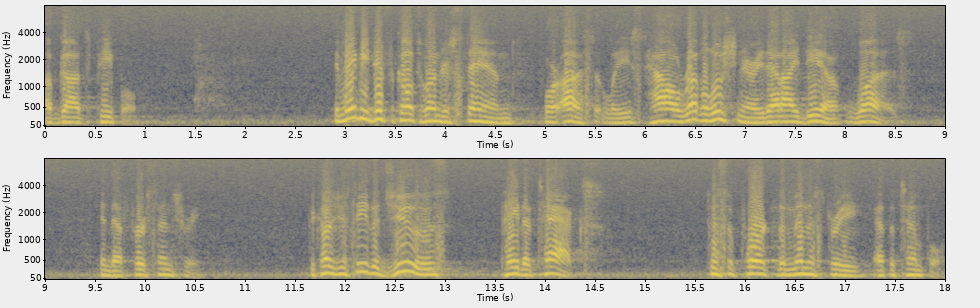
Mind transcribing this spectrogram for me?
of God's people. It may be difficult to understand, for us at least, how revolutionary that idea was in that first century. Because you see, the Jews paid a tax to support the ministry at the temple.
